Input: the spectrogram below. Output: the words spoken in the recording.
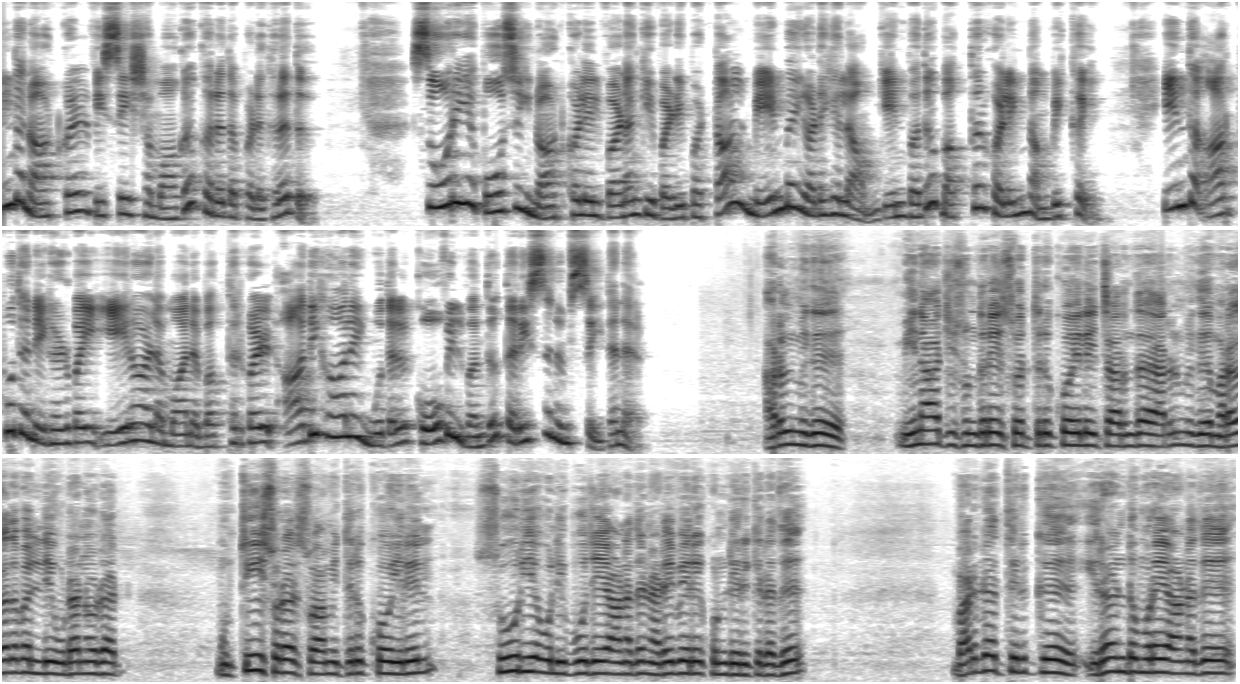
இந்த நாட்கள் விசேஷமாக கருதப்படுகிறது. சூரிய பூஜை நாட்களில் வணங்கி வழிபட்டால் மேன்மை அடையலாம் என்பது பக்தர்களின் நம்பிக்கை. இந்த அற்புத நிகழ்வை ஏராளமான பக்தர்கள் அதிகாலை முதல் கோவில் வந்து தரிசனம் செய்தனர். அருள்மிகு மீனாட்சி சுந்தரேஸ்வர் திருக்கோயிலைச் சார்ந்த அருள்மிகு மரகதவல்லி உடனுடர் முத்தீஸ்வரர் சுவாமி திருக்கோயிலில் சூரிய ஒளி பூஜையானது நடைபெறிக் கொண்டிருக்கிறது. வருடத்திற்கு இரண்டு முறையானது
